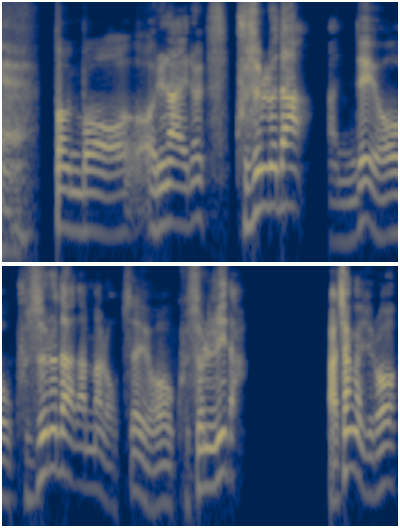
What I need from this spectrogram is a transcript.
예, 또 뭐 어린아이를 구슬르다 안 돼요. 구스르다란 말 없어요. 구슬리다. 마찬가지로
